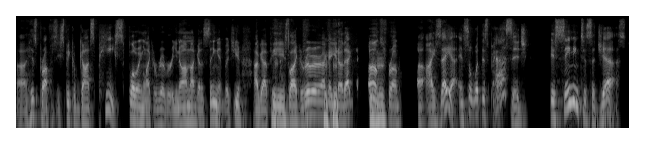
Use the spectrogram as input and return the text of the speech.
uh, his prophecy speak of God's peace flowing like a river. You know, I'm not going to sing it, but you, I've got peace like a river. Okay, you know that comes mm-hmm. from uh, Isaiah. And so, what this passage is seeming to suggest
